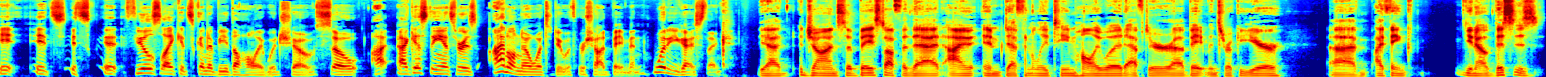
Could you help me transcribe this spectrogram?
it it's it's it feels like it's going to be the Hollywood show. So I, I guess the answer is I don't know what to do with Rashod Bateman. What do you guys think? Yeah, John. So based off of that, I am definitely Team Hollywood after uh, Bateman's rookie year. Um, I think you know this is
